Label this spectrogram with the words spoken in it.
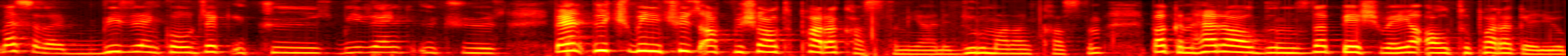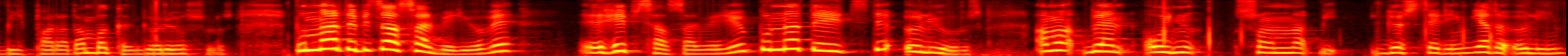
Mesela bir renk olacak 200, bir renk 300. Ben 3366 para kastım yani durmadan kastım. Bakın her aldığınızda 5 veya 6 para geliyor bir paradan. Bakın görüyorsunuz. Bunlar da bize hasar veriyor ve e, hepsi hasar veriyor. Bunlar değilse ölüyoruz. Ama ben oyunun sonuna bir göstereyim ya da öleyim.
